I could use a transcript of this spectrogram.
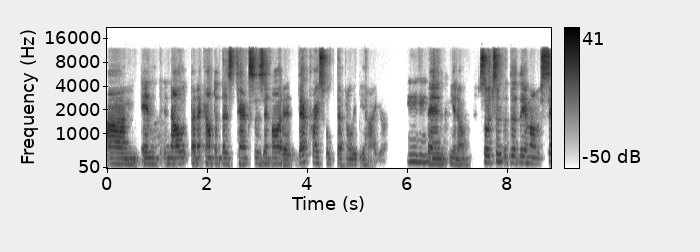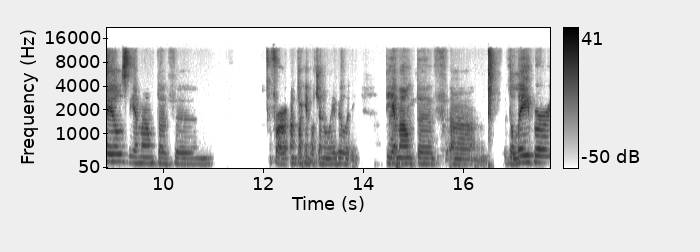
um, and now an accountant does taxes and audit, that price will definitely be higher mm-hmm. than, you know, so it's an, the, the amount of sales, the amount of, um, for, I'm talking about general liability, the right. amount of um, the labor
